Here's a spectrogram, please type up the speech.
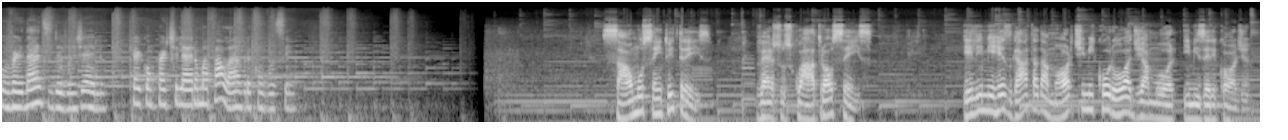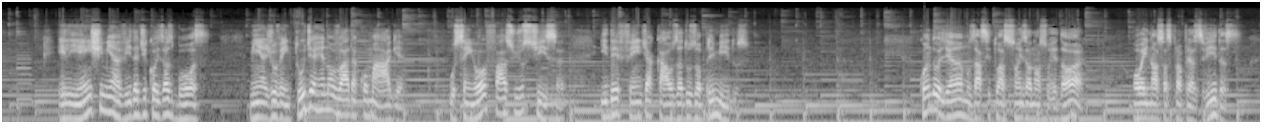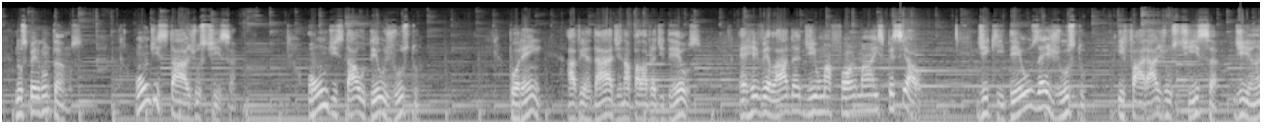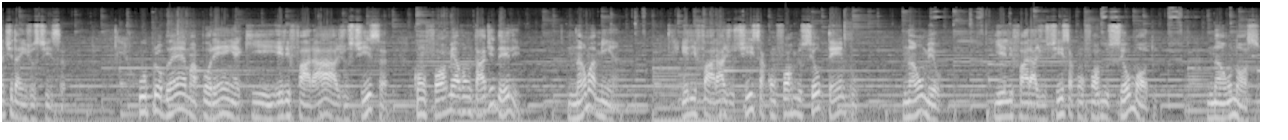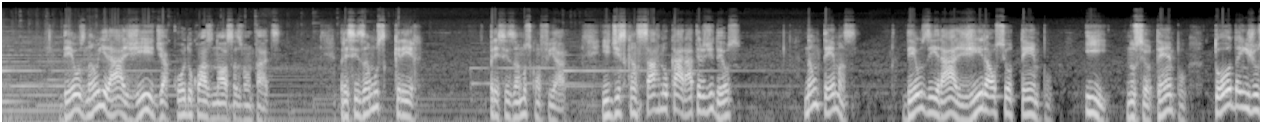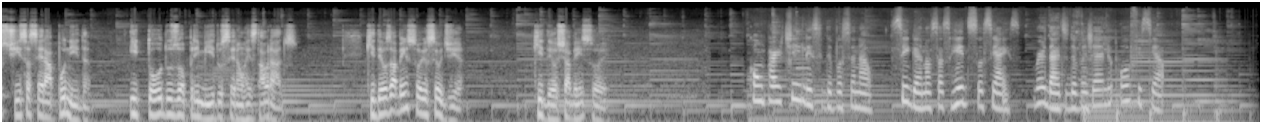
O Verdades do Evangelho quer compartilhar uma palavra com você. Salmo 103, versos 4 ao 6. Ele me resgata da morte e me coroa de amor e misericórdia. Ele enche minha vida de coisas boas. Minha juventude é renovada como a águia. O Senhor faz justiça e defende a causa dos oprimidos. Quando olhamos as situações ao nosso redor, ou em nossas próprias vidas, nos perguntamos: onde está a justiça? Onde está o Deus justo? Porém, a verdade na palavra de Deus é revelada de uma forma especial, de que Deus é justo e fará justiça diante da injustiça. O problema, porém, é que ele fará a justiça conforme a vontade dele, não a minha. Ele fará justiça conforme o seu tempo, não o meu. E ele fará justiça conforme o seu modo, não o nosso. Deus não irá agir de acordo com as nossas vontades. Precisamos crer, precisamos confiar e descansar no caráter de Deus. Não temas, Deus irá agir ao seu tempo e, no seu tempo, toda injustiça será punida e todos os oprimidos serão restaurados. Que Deus abençoe o seu dia. Que Deus te abençoe. Compartilhe esse devocional. Siga nossas redes sociais. Verdades do Evangelho Oficial.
